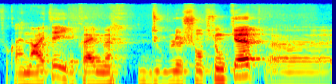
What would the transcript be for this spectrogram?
faut quand même arrêter. Il est quand même double champion cup, euh,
